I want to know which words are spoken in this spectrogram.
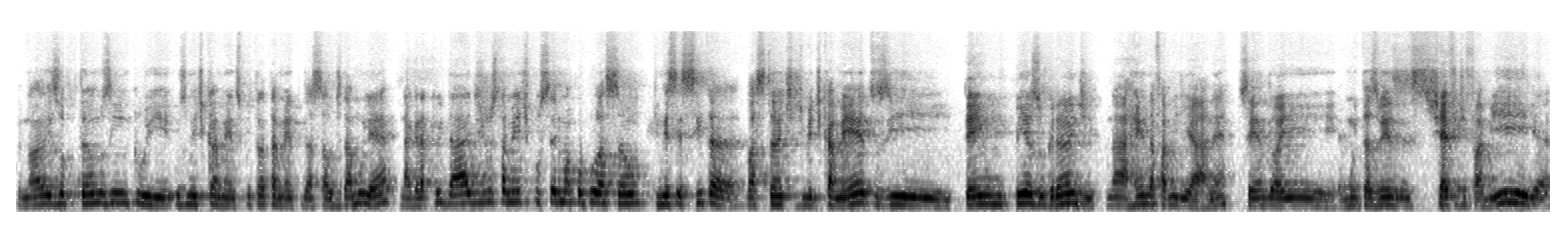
nós optamos em incluir os medicamentos para o tratamento da saúde da mulher na gratuidade, justamente por ser uma população que necessita bastante de medicamentos e tem um peso grande na renda familiar, né? Sendo aí muitas vezes chefe de família,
